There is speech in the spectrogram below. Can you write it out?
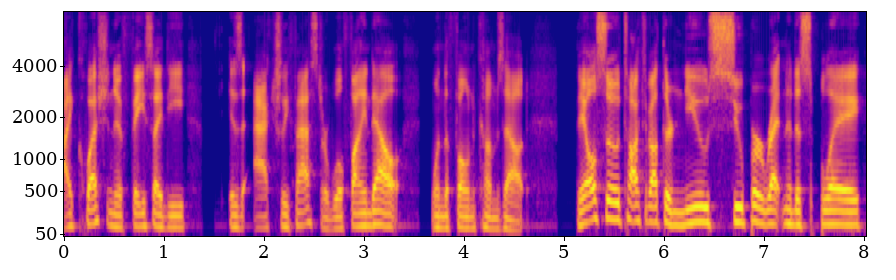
I question if Face ID is actually faster. We'll find out when the phone comes out. They also talked about their new Super Retina display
